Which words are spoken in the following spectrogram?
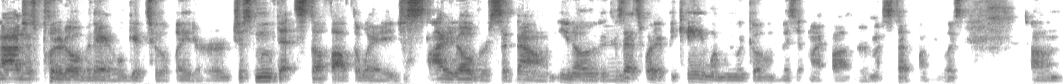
ah, just put it over there. We'll get to it later. Or just move that stuff out the way. Just slide it over, sit down, you know, mm-hmm. because that's what it became when we would go and visit my father and my stepmother was um,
